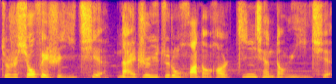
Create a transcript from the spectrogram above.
就是消费是一切，乃至于最终划等号，金钱等于一切，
